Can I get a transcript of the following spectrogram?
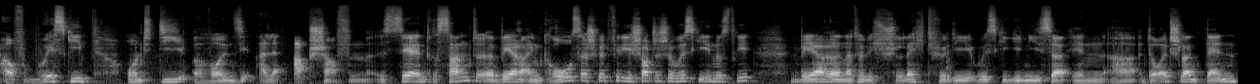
auf Whisky und die wollen sie alle abschaffen. Ist sehr interessant, äh, wäre ein großer Schritt für die schottische Whisky-Industrie, wäre natürlich schlecht für die Whisky-Genießer in äh, Deutschland, denn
